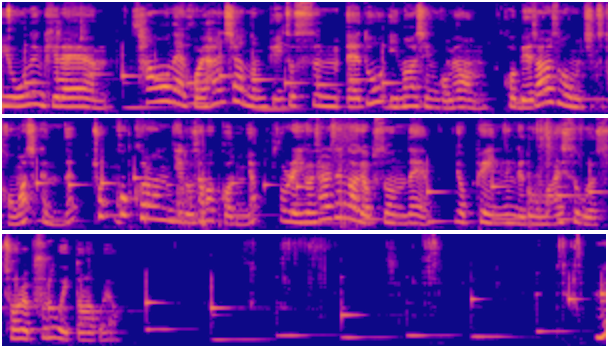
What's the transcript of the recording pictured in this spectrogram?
지금 이 오는 길에 사원에 거의 1시간 넘게 있었음에도 이 맛인 거면 거의 매장에서 먹으면 진짜 더 맛있겠는데? 초코 크런디도 사봤거든요? 원래 이건 살 생각이 없었는데 옆에 있는 게 너무 맛있어 보여서 저를 부르고 있더라고요. 음!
